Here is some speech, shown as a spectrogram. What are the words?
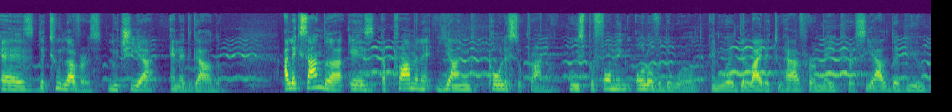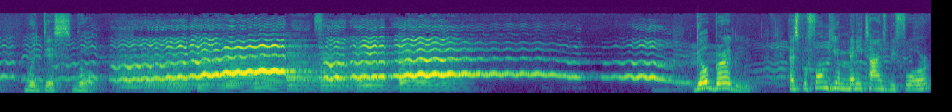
as the two lovers, Lucia and Edgardo. Aleksandra is a prominent young Polish soprano who is performing all over the world, and we're delighted to have her make her Seattle debut with this role. Bill Burden has performed here many times before.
